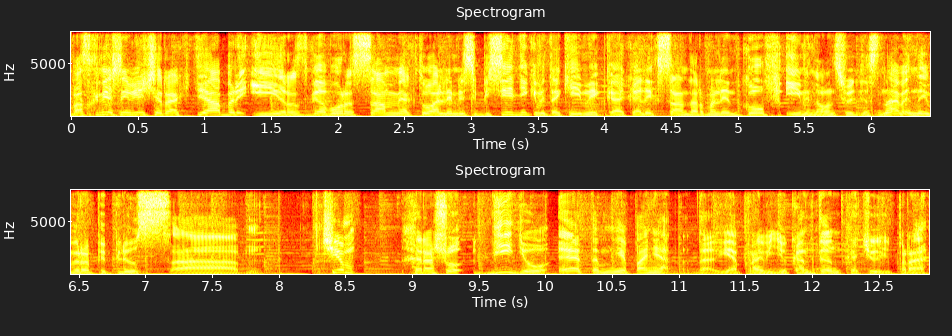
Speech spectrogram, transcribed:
Воскресный вечер, октябрь и разговоры с самыми актуальными собеседниками, такими как Александр Маленков. Именно он сегодня с нами на Европе Плюс. А, чем хорошо видео, это мне понятно. Да, я про видеоконтент хочу и про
